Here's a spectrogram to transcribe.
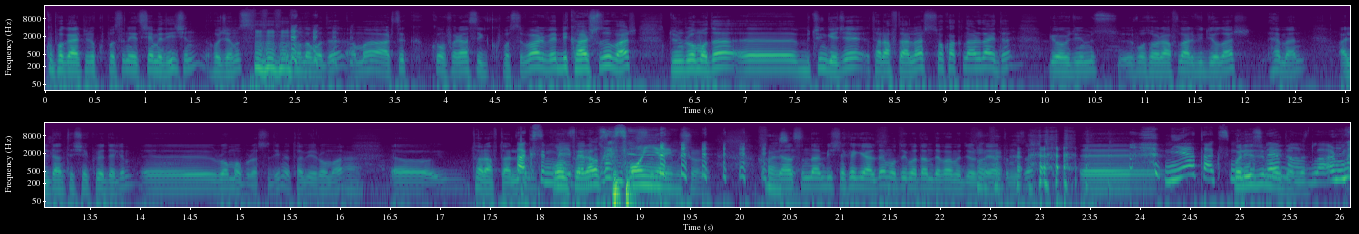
Kupa Galipleri Kupası'na yetişemediği için hocamız alamadı. Ama artık Konferans Ligi Kupası var ve bir karşılığı var. Dün Roma'da e, bütün gece taraftarlar sokaklardaydı. Gördüğümüz fotoğraflar, videolar hemen Ali'den teşekkür edelim. E, Roma burası değil mi? Tabii Roma. E, taraftarlar Taksim Meydanı konferans. Konya'ymış orada. Şansından bir şaka geldi ama duymadan devam ediyoruz hayatımıza. E, Niye Taksim'de Kolezyum Meydanı. mı?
